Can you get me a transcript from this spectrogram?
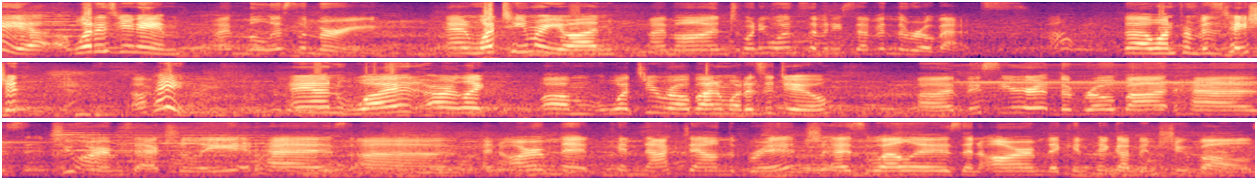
Hi, what is your name? I'm Melissa Murray. And what team are you on? I'm on 2177 The Robettes. Oh, the one from Visitation? Yeah. Okay. And what are like, um, what's your robot and what does it do? Uh, this year, the robot has two arms actually. It has uh, an arm that can knock down the bridge, as well as an arm that can pick up and shoot balls.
